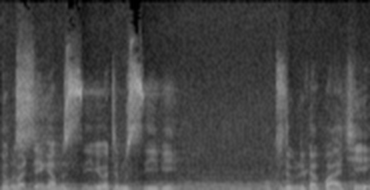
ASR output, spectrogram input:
nokubadde nga musiibye oba temusiibye okusibulika kwaki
